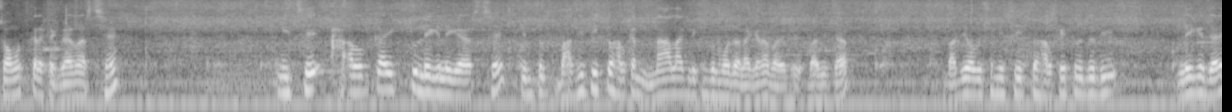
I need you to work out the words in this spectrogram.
চমৎকার একটা গ্রান আসছে। নিচে হালকা একটু লেগে লেগে আসছে, কিন্তু বাজিতে একটু হালকা না লাগলে কিন্তু মজা লাগে না বাজি- বাজিটা। বাজি অবশ্য নিচে একটু হালকা একটু যদি লেগে যায়,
